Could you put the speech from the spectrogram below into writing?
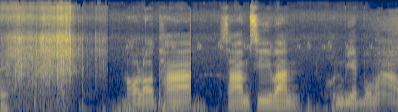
นี่เอาเราท่าสามสี่วัน คนเวียดบ่มาเอา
